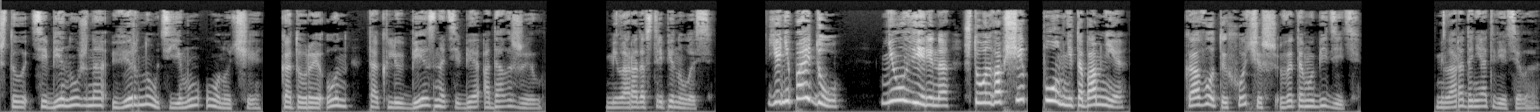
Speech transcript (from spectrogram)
что тебе нужно вернуть ему онучи, которые он так любезно тебе одолжил. Милорада встрепенулась. — Я не пойду! Не уверена, что он вообще помнит обо мне. — Кого ты хочешь в этом убедить? Милорада не ответила.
